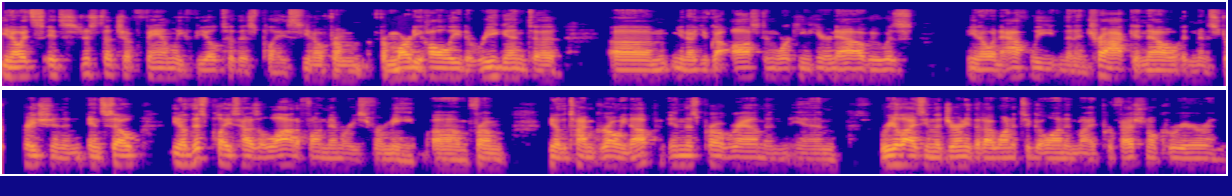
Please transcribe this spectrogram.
you know it's it's just such a family feel to this place you know from from marty holly to regan to um, you know you've got austin working here now who was you know an athlete and then in track and now administration. And and so you know this place has a lot of fun memories for me um, from you know the time growing up in this program and and realizing the journey that i wanted to go on in my professional career and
